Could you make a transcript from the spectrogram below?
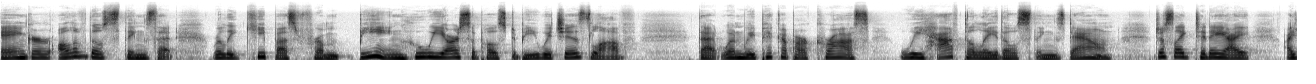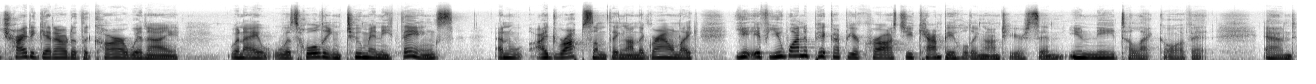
anger, all of those things that really keep us from being who we are supposed to be, which is love, that when we pick up our cross, we have to lay those things down. Just like today, I, I try to get out of the car when I when I was holding too many things and I dropped something on the ground. Like, you, if you want to pick up your cross, you can't be holding on to your sin. You need to let go of it. And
